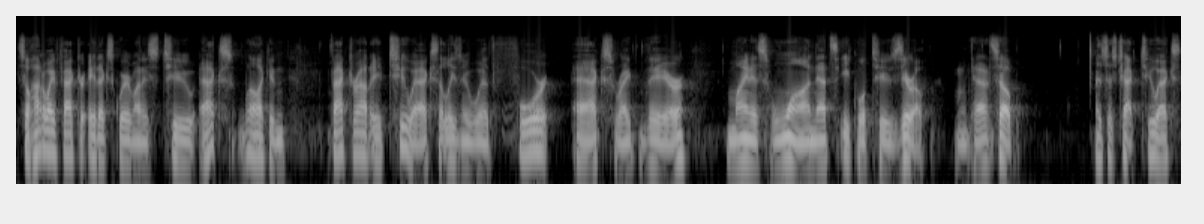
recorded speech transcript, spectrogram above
So how do I factor 8x squared minus 2x? Well, I can factor out a 2x. That leaves me with 4x right there minus 1. That's equal to 0. Okay, so let's just check 2x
